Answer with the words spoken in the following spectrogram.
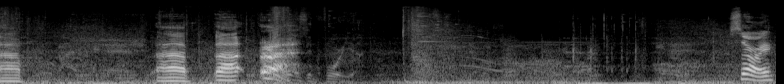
Uh, uh, uh, uh, for you. sorry. Hey,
